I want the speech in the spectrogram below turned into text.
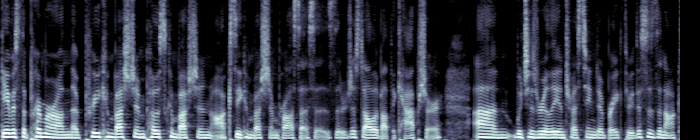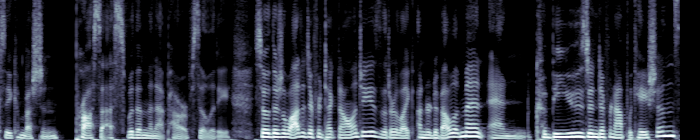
gave us the primer on the pre combustion, post combustion, oxy combustion processes. They're just all about the capture, um, which is really interesting to break through. This is an oxy combustion process within the net power facility. So there's a lot of different technologies that are like under development and could be used in different applications,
